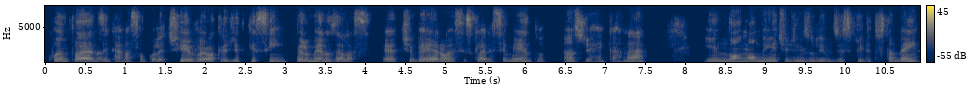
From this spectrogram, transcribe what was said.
quanto à desencarnação coletiva, eu acredito que sim. Pelo menos elas é, tiveram esse esclarecimento antes de reencarnar. E normalmente, diz o livro dos Espíritos também,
